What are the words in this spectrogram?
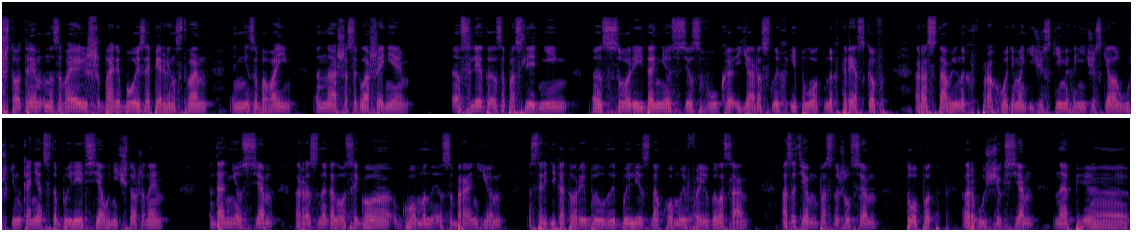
«Что ты называешь борьбой за первенство? Не забывай наше соглашение!» Вслед за последней Сорий донесся звук яростных и плотных тресков, расставленных в проходе магические и механические ловушки, наконец-то были все уничтожены. Донесся разноголосый го гомон с бранью, среди которой был, были знакомые Фею голоса. А затем послышался топот рвущихся на, э,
